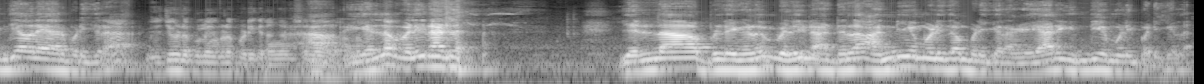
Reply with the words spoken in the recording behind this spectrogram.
இந்தியாவில் யார் படிக்கிறா? விஜயோட பிள்ளைங்க கூட சொன்னாங்க எல்லாம் வெளிநாட்டில். எல்லா பிள்ளைங்களும் வெளிநாட்டில் அந்நிய மொழி தான் படிக்கிறாங்க. யாரும் இந்திய மொழி படிக்கலை.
